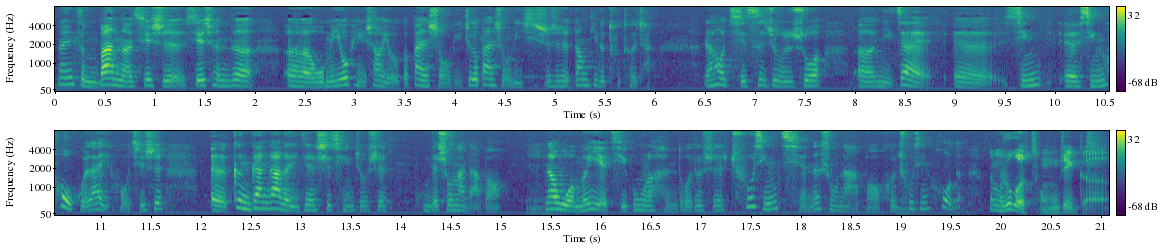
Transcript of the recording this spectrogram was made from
那你怎么办呢？其实携程的呃，我们优品上有一个伴手礼，这个伴手礼其实是当地的土特产，然后其次就是说，呃，你在呃行呃行后回来以后，其实呃更尴尬的一件事情就是你的收纳打包，那我们也提供了很多，就是出行前的收纳包和出行后的。那么如果从这个。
